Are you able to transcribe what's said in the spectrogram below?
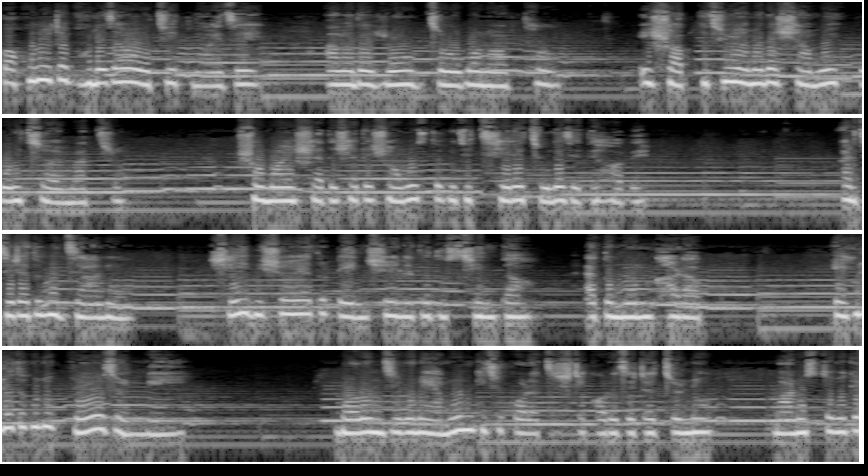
কখনো এটা ভুলে যাওয়া উচিত নয় যে আমাদের রূপ, যৌবন, অর্থ, এই সবকিছুই আমাদের সাময়িক পরিচয় মাত্র। সময়ের সাথে সাথে সমস্ত কিছু ছেড়ে চলে যেতে হবে। আর যেটা তুমি জানো, সেই বিষয়ে এত টেনশন এত দুশ্চিন্তা, এত মন খারাপ এগুলো তো কোনো প্রয়োজন নেই। বরং জীবনে এমন কিছু করার চেষ্টা করো যেটার জন্য মানুষ তোমাকে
